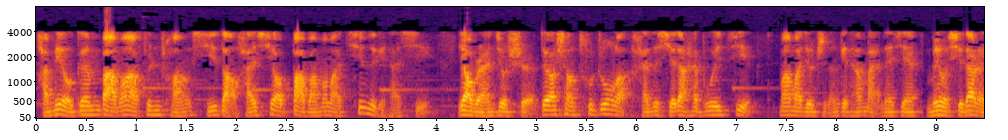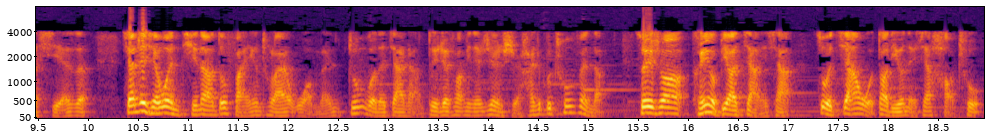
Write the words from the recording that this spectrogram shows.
还没有跟爸爸妈妈分床洗澡，还需要爸爸妈妈亲自给他洗。要不然就是都要上初中了，孩子鞋带还不会系，妈妈就只能给他买那些没有鞋带的鞋子。像这些问题呢，都反映出来我们中国的家长对这方面的认识还是不充分的。所以说，很有必要讲一下。做家务到底有哪些好处？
